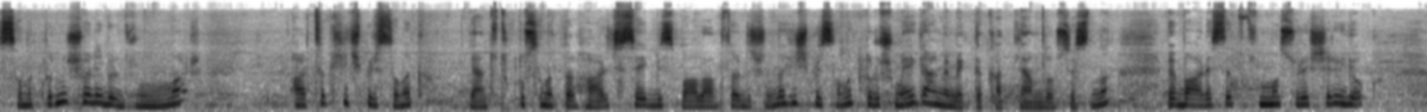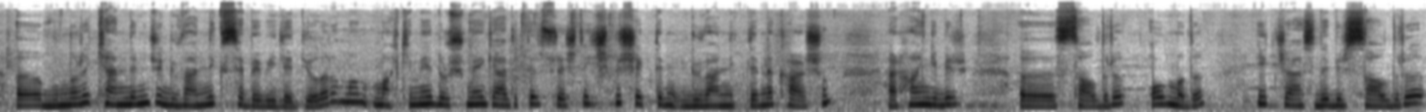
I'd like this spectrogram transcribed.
sanıkların şöyle bir durumu var artık hiçbir sanık yani tutuklu sanıklar hariç sevgisi bağlantıları dışında hiçbir sanık duruşmaya gelmemekte katliam dosyasında ve variste tutulma süreçleri yok. Ee, Bunları kendilerince güvenlik sebebiyle diyorlar ama mahkemeye duruşmaya geldikleri süreçte hiçbir şekilde güvenliklerine karşın herhangi bir e, saldırı olmadı. İlk celsede bir saldırı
